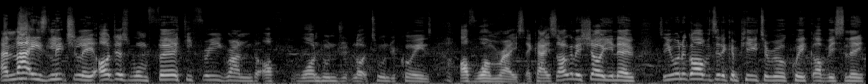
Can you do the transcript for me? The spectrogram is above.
And that is literally, I just won 33 grand off 100, like 200 coins off one race. Okay, so I'm going to show you now. So you want to go over to the computer real quick, obviously.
